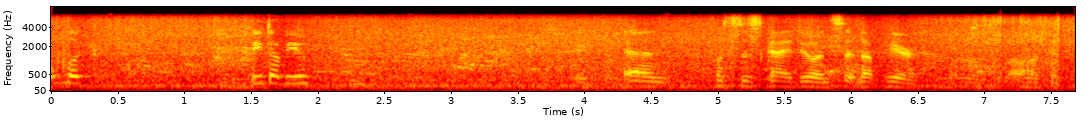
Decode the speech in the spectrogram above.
look. VW. And what's this guy doing sitting up here? Oh.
